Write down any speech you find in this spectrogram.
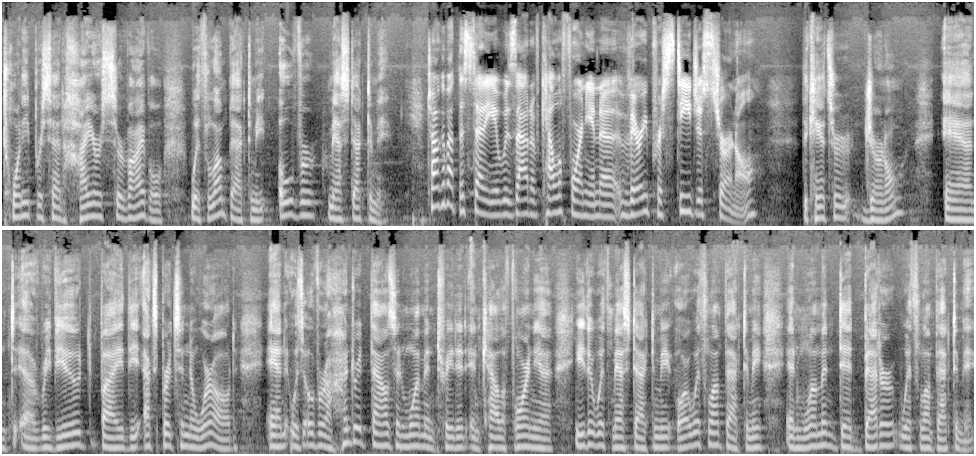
20% higher survival with lumpectomy over mastectomy. Talk about the study. It was out of California in a very prestigious journal. The Cancer Journal, and uh, reviewed by the experts in the world. And it was over 100,000 women treated in California, either with mastectomy or with lumpectomy, and women did better with lumpectomy.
